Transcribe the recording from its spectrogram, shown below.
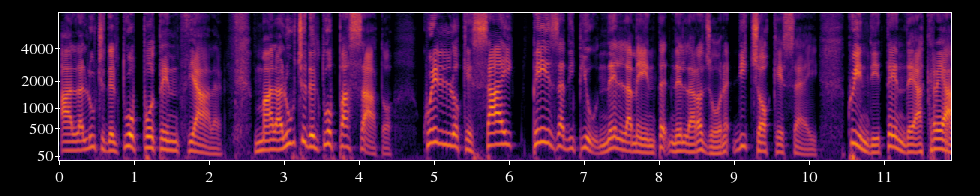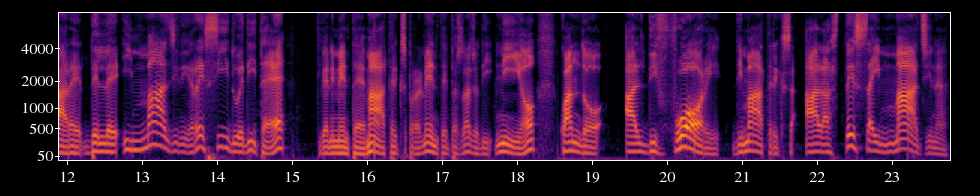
alla luce del tuo potenziale, ma alla luce del tuo passato, quello che sai pesa di più nella mente, nella ragione di ciò che sei. Quindi tende a creare delle immagini residue di te. Ti viene in mente Matrix, probabilmente il personaggio di Neo, quando al di fuori di Matrix ha la stessa immagine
